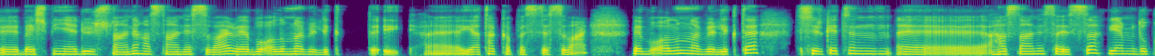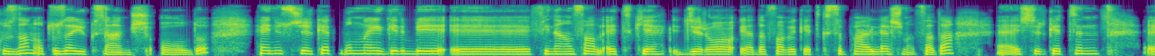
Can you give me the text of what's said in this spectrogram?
e, 5700 tane hastanesi var ve bu alımla birlikte yatak kapasitesi var ve bu alımla birlikte şirketin e, hastane sayısı 29'dan 30'a yükselmiş oldu. Henüz şirket bununla ilgili bir e, finansal etki, ciro ya da fabrik etkisi paylaşmasa da e, şirketin e,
